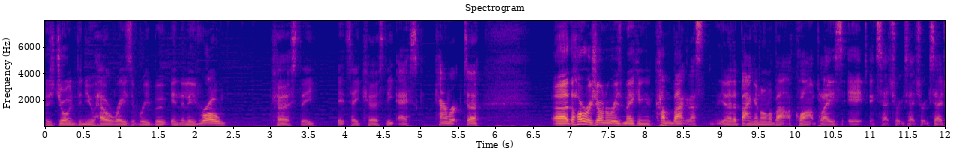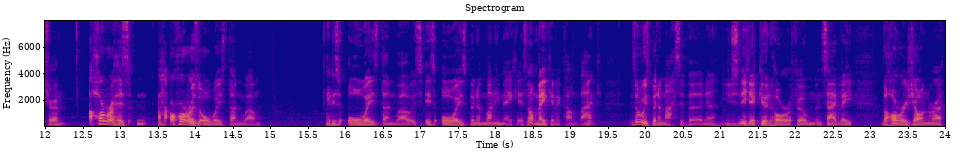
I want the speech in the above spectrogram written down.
has joined the new Hellraiser reboot in the lead role. Kirsty. It's a Kirsty-esque character. Uh, the horror genre is making a comeback. That's you know they're banging on about a quiet place, it, etc., etc., etc. Horror has horror has always done well. It has always done well. It's, it's always been a moneymaker. It's not making a comeback. It's always been a massive earner. You just need a good horror film, and sadly, the horror genre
